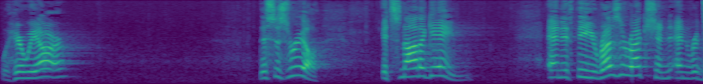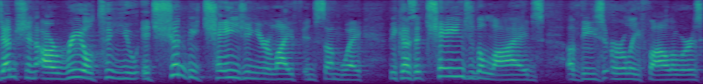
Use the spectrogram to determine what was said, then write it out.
Well, here we are. This is real. It's not a game. And if the resurrection and redemption are real to you, it should be changing your life in some way because it changed the lives of these early followers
